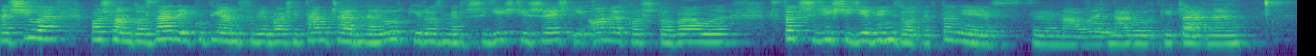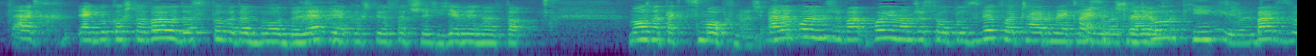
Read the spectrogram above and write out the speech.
na siłę. Poszłam do Zary i kupiłam sobie właśnie tam czarne rurki, rozmiar 36 i one kosztowały 139 zł. To nie jest y, małe na rurki czarne. Tak, jakby kosztowały do 100, to byłoby lepiej, jak kosztują 139, no to można tak cmoknąć, ale powiem, że powiem Wam, że są to zwykłe, czarne, klasyczne rurki, miłe. bardzo,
